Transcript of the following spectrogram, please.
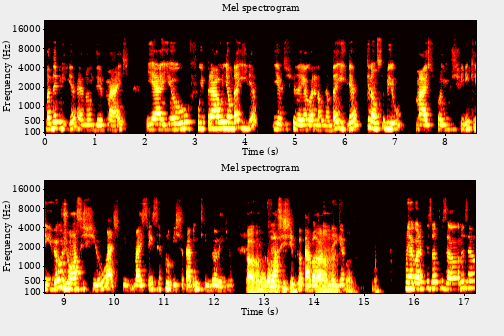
pandemia, né, não teve mais. E aí eu fui para a União da Ilha, e eu desfilei agora na União da Ilha, que não subiu, mas foi um desfile incrível. O João assistiu, acho que, mas sem ser clubista, estava incrível mesmo. Tava eu não assisti porque eu estava lá no meio. E agora, para os outros anos, eu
